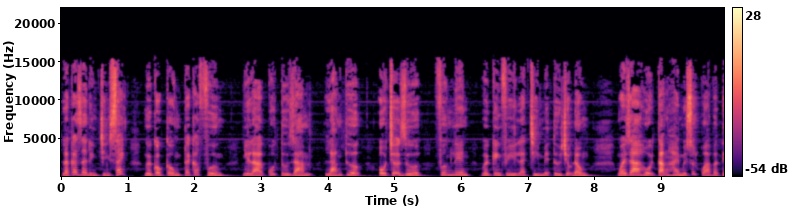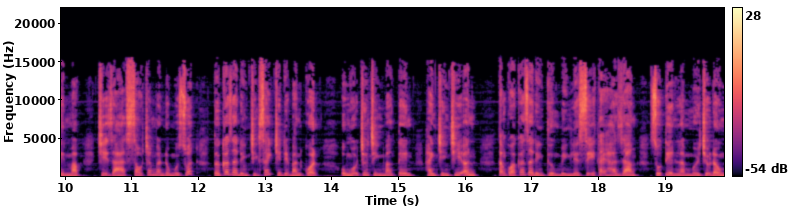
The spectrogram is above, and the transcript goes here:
là các gia đình chính sách, người có công tại các phường như là Quốc Tử Giám, Láng Thượng, Ô Chợ Dừa, Phương Liên với kinh phí là 94 triệu đồng. Ngoài ra, hội tặng 20 xuất quà và tiền mặt trị giá 600.000 đồng một suất tới các gia đình chính sách trên địa bàn quận, ủng hộ chương trình mang tên Hành trình tri ân, tặng quà các gia đình thương binh liệt sĩ tại Hà Giang, số tiền là 10 triệu đồng,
